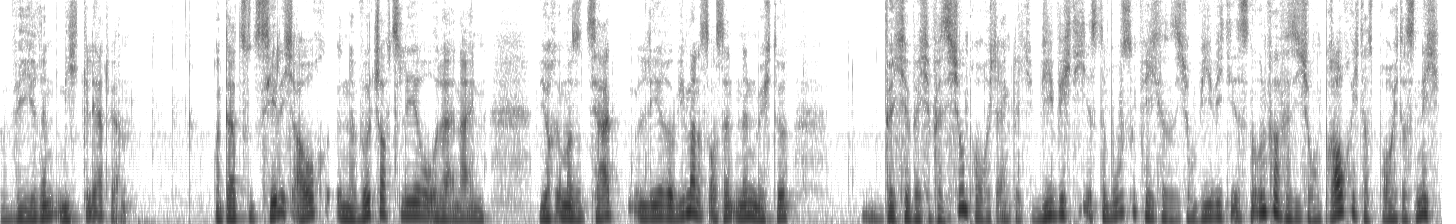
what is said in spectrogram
wären, nicht gelehrt werden. Und dazu zähle ich auch in der Wirtschaftslehre oder in ein, wie auch immer, Soziallehre, wie man es auch nennen möchte, welche, welche Versicherung brauche ich eigentlich? Wie wichtig ist eine Berufsunfähigkeitsversicherung? Wie wichtig ist eine Unfallversicherung? Brauche ich das? Brauche ich das nicht?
